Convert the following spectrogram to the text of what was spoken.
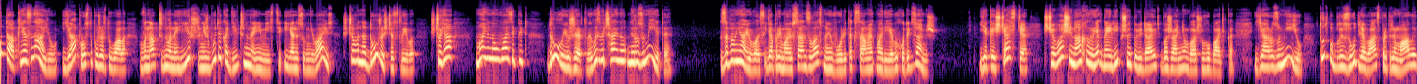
Отак, я знаю. Я просто пожартувала. Вона вчинила не гірше, ніж будь-яка дівчина на її місці, і я не сумніваюсь, що вона дуже щаслива, що я маю на увазі під другою жертвою, ви, звичайно, не розумієте. Запевняю вас, я приймаю сан з власної волі, так само, як Марія виходить заміж. Яке щастя, що ваші нахили якнайліпше відповідають бажанням вашого батька. Я розумію, тут поблизу для вас притримали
